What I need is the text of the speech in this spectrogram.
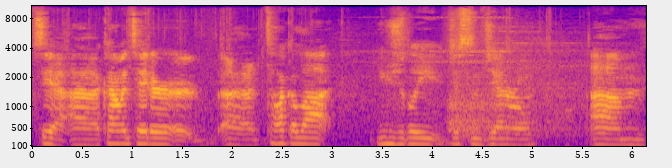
So yeah, uh, commentator, uh, talk a lot, usually just in general. Um,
